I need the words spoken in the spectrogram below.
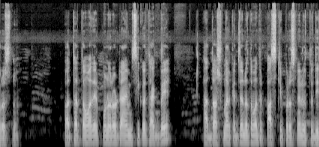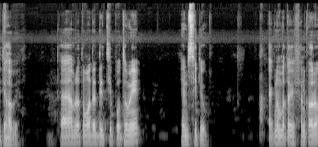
প্রশ্ন। অর্থাৎ তোমাদের পনেরোটা এমসিকিউ থাকবে, আর দশ মার্কের জন্য তোমাদের পাঁচটি প্রশ্নের উত্তর দিতে হবে। তাই আমরা তোমাদের দিচ্ছি প্রথমে এমসিকিউ এক নম্বর থেকে খেয়াল করো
